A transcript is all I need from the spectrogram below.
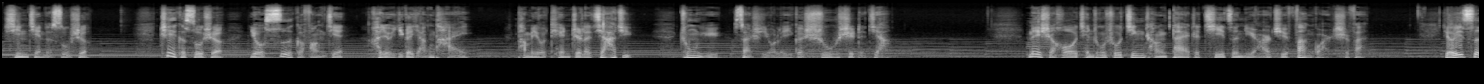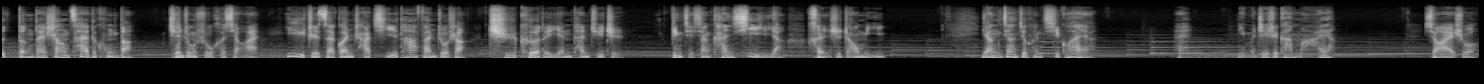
新建的宿舍。这个宿舍有四个房间，还有一个阳台。他们又添置了家具，终于算是有了一个舒适的家。那时候，钱钟书经常带着妻子、女儿去饭馆吃饭。有一次，等待上菜的空档，钱钟书和小爱一直在观察其他饭桌上吃客的言谈举止。并且像看戏一样，很是着迷。杨绛就很奇怪呀，哎，你们这是干嘛呀？小爱说：“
